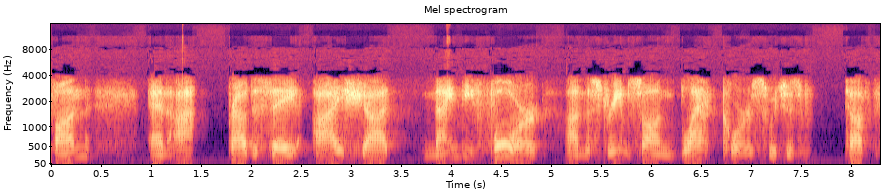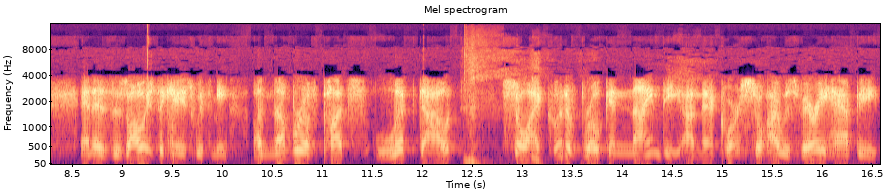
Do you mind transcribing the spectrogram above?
fun. And I'm proud to say I shot 94 on the Stream Song Black course, which is tough. And as is always the case with me, a number of putts lipped out, so I could have broken 90 on that course. So I was very happy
